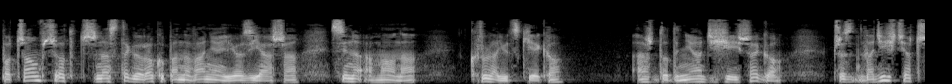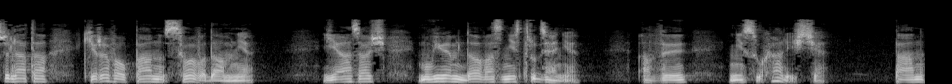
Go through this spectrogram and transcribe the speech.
począwszy od trzynastego roku panowania Jozjasza, syna Amona, króla judzkiego, aż do dnia dzisiejszego, przez dwadzieścia trzy lata kierował Pan słowo do mnie. Ja zaś mówiłem do was niestrudzenie, a wy nie słuchaliście. Pan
